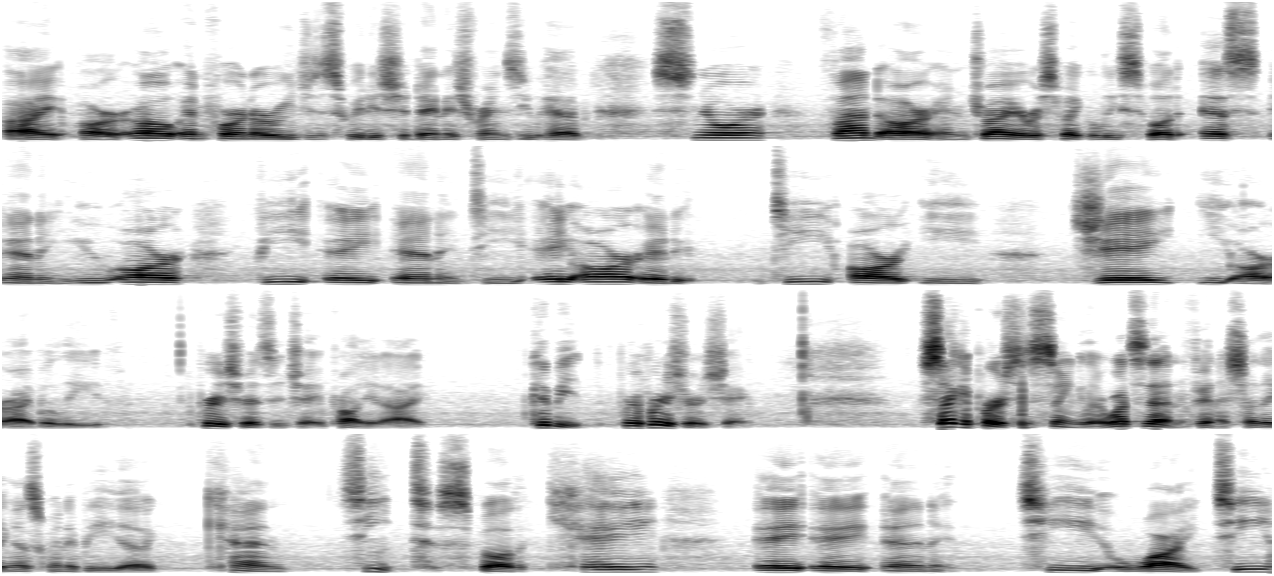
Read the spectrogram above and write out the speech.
I R O. And for Norwegian, Swedish, and Danish friends, you have Snor, Vandar, and Dreyer, respectively spelled S N U R V A N D A R and D R E J E R, I believe. Pretty sure it's a J, probably an I. Could be, pretty sure it's J. Second person singular. What's that in Finnish? I think that's going to be uh, Kaantyt, spelled K A A N T Y T.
